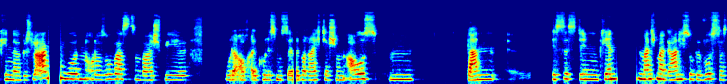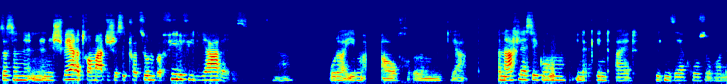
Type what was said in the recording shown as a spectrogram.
Kinder geschlagen wurden oder sowas zum Beispiel, oder auch Alkoholismus selber reicht ja schon aus, hm, dann ist es den Klienten manchmal gar nicht so bewusst, dass das eine, eine schwere traumatische Situation über viele, viele Jahre ist. Ja. Oder eben auch ähm, ja, Vernachlässigung in der Kindheit spielt eine sehr große Rolle.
